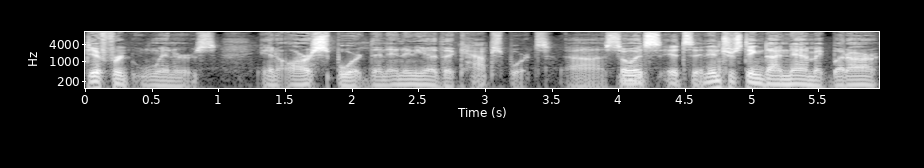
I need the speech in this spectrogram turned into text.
different winners in our sport than in any other cap sports. Uh, so mm it's it's an interesting dynamic, but our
